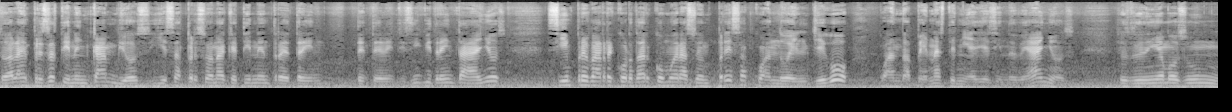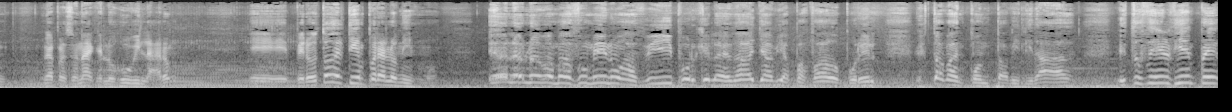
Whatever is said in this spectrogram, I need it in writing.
Todas las empresas tienen cambios y esas personas que tienen entre, 25 y 30 años siempre va a recordar cómo era su empresa cuando él llegó, cuando apenas tenía 19 años. Entonces teníamos una persona que lo jubilaron, eh, pero todo el tiempo era lo mismo él hablaba más o menos así porque la edad ya había pasado por él, estaba en contabilidad. Entonces él siempre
